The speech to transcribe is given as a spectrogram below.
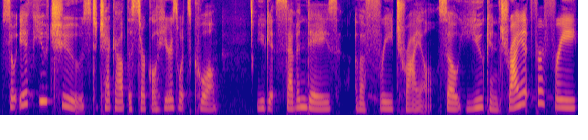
So, if you choose to check out the circle, here's what's cool you get seven days of a free trial. So, you can try it for free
